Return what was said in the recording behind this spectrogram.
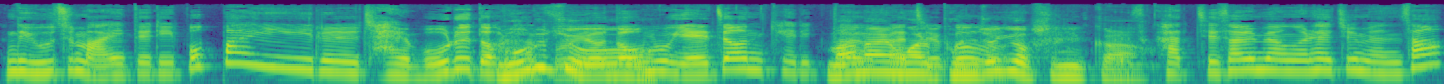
근데 요즘 아이들이 뽀빠이를 잘 모르더라고요. 모르죠. 너무 예전 캐릭터여가지고 만화 영화를 본 적이 없으니까 같이 설명을 해주면서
